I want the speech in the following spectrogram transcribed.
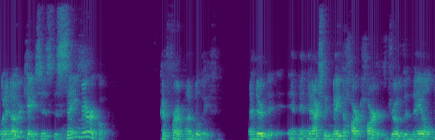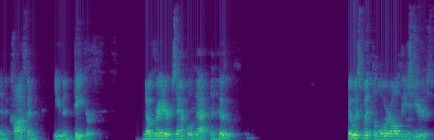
but in other cases, the same miracle confirmed unbelief. And there, it, it actually made the heart harder, drove the nail in the coffin even deeper. No greater example of that than who? Who was with the Lord all these years?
